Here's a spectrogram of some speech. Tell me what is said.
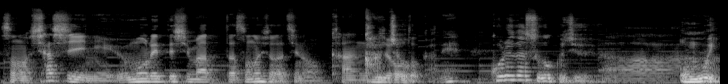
その写真に埋もれてしまったその人たちの感情とかね。これがすごく重要。重い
